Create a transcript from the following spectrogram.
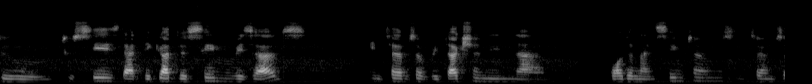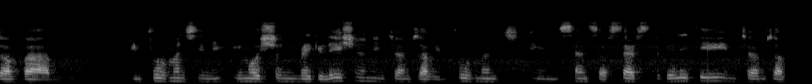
to to see is that they got the same results in terms of reduction in uh, borderline symptoms, in terms of um, improvements in emotion regulation, in terms of improvement in sense of self-stability, in terms of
